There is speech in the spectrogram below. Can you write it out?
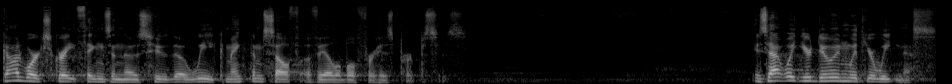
God works great things in those who, though weak, make themselves available for his purposes. Is that what you're doing with your weakness?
